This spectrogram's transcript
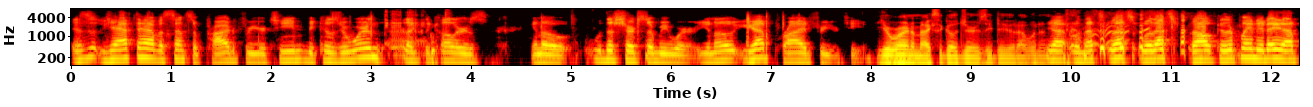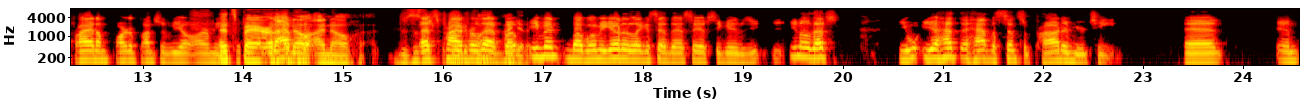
is it, you have to have a sense of pride for your team because you're wearing like the colors, you know, with the shirts that we wear. You know, you have pride for your team. You're wearing a Mexico jersey, dude. I wouldn't. Yeah, well, that's that's well, that's well, because they're playing today. That pride, I'm part of Pancho Villa Army. it's fair. I I've know. I know. Just that's pride for that. But even but when we go to like I said, the SAFC games, you, you know that's you you have to have a sense of pride of your team, and and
